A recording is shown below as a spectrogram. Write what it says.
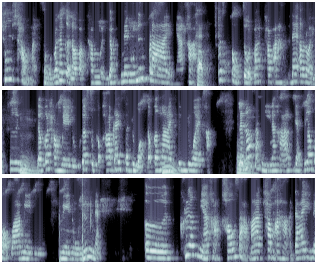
ชุ่มฉ่ำอะสมมติว่าถ้าเกิดเราแบบทำเหมือนกับเมนูนึ่งปลาอย่างเงี้ยค่ะครับก็ตอบโจทย์ว่าทำอาหารได้อร่อยขึ้นอืมแล้วก็ทำเมนูเพื่อสุขภาพได้สะดวกแล้วก็ง่ายอืมขึ้นด้วยค่ะ และนอกจากนี้นะคะ อย่างที่เราบอกว่าเมนูเมนูนึ่งเนี่ยเออเครื่องเนี้ยค่ะเขาสามารถทำอาหารได้ใน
